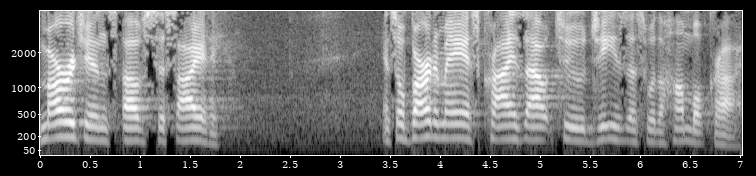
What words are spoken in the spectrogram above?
margins of society. And so Bartimaeus cries out to Jesus with a humble cry,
